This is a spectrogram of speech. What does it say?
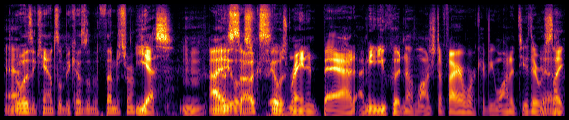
yeah. Was it canceled because of the thunderstorm? Yes, mm. I, it was, sucks. It was raining bad. I mean, you couldn't have launched a firework if you wanted to. There was Yeah. like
